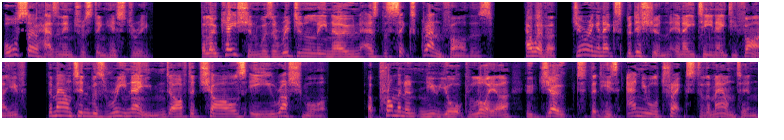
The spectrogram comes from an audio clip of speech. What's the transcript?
also has an interesting history. The location was originally known as the Six Grandfathers. However, during an expedition in 1885, the mountain was renamed after Charles E. Rushmore, a prominent New York lawyer who joked that his annual treks to the mountain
